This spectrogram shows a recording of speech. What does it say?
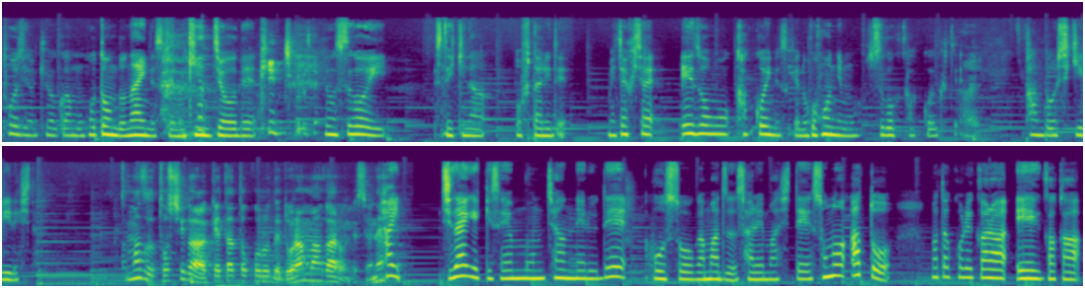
当時の記憶はもうほとんどないんですけども 緊張で。緊張で。でもすごい素敵なお二人でめちゃくちゃ映像もかっこいいんですけどご本人もすごくかっこよくてはい、感動しきりでした。まず年が明けたところでドラマがあるんですよね。はい時代劇専門チャンネルで放送がまずされましてその後またこれから映画化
